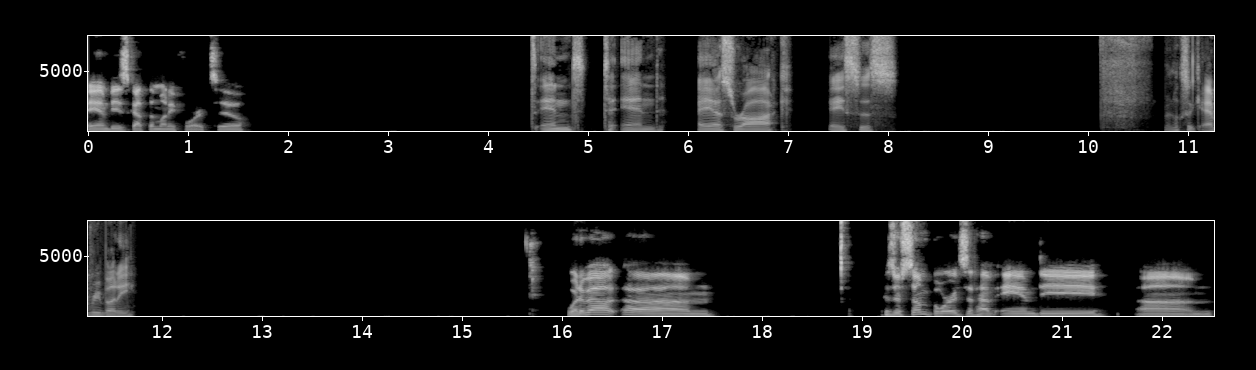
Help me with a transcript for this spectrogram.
AMD's got the money for it too. It's end to end. ASRock, Asus. It looks like everybody. What about um because there's some boards that have AMD um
